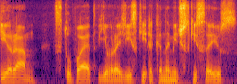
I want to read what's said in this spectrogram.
Иран вступает в Евразийский экономический союз,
